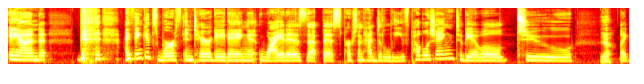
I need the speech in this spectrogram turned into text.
And I think it's worth interrogating why it is that this person had to leave publishing to be able to Yeah. like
